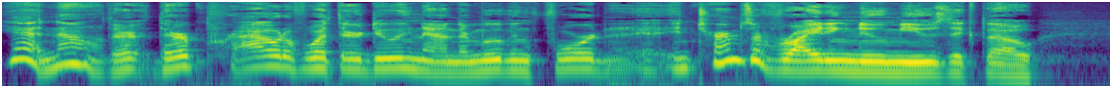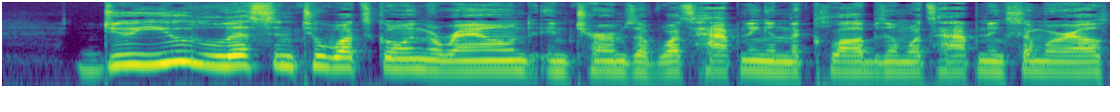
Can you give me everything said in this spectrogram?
yeah, no, they're they're proud of what they're doing now, and they're moving forward. In terms of writing new music, though, do you listen to what's going around in terms of what's happening in the clubs and what's happening somewhere else,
